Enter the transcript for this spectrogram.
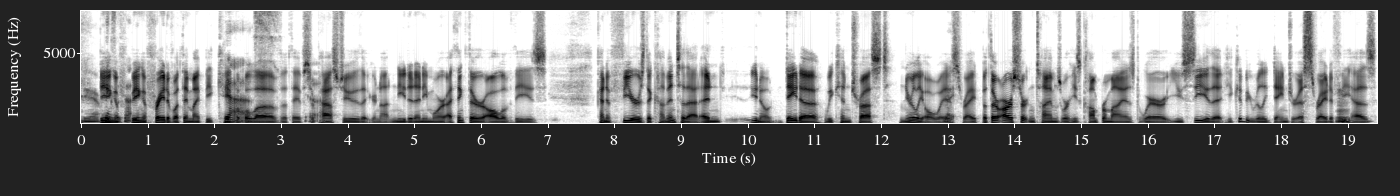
Yeah. being like being afraid of what they might be capable yes. of, that they've surpassed yeah. you, that you're not needed anymore. I think there are all of these kind of fears that come into that. And, you know, data we can trust nearly always, right. right? But there are certain times where he's compromised where you see that he could be really dangerous, right? If mm. he has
